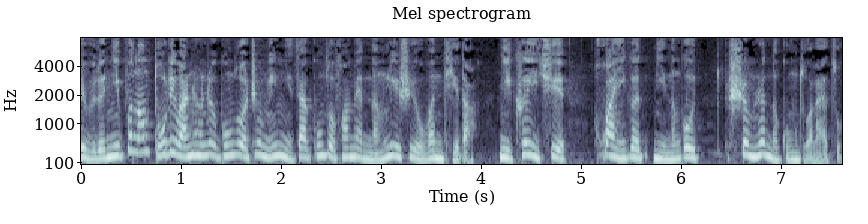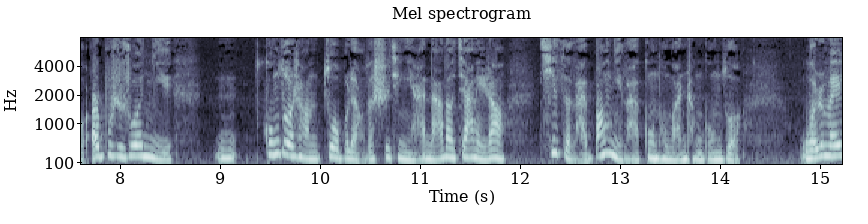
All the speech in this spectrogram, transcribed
对不对？你不能独立完成这个工作，证明你在工作方面能力是有问题的。你可以去换一个你能够胜任的工作来做，而不是说你嗯工作上做不了的事情，你还拿到家里让妻子来帮你来共同完成工作。我认为，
